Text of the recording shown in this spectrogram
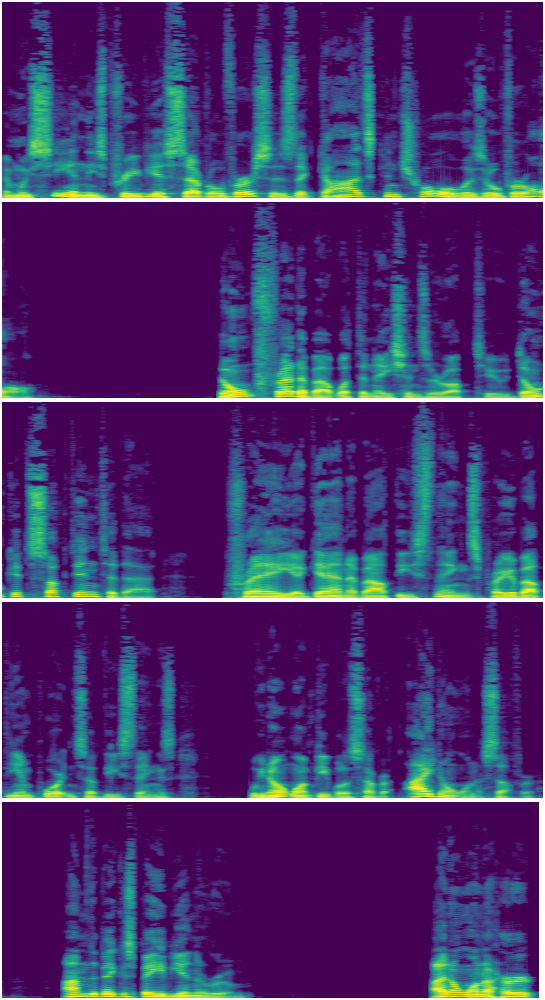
And we see in these previous several verses that God's control is over all. Don't fret about what the nations are up to. Don't get sucked into that. Pray again about these things. Pray about the importance of these things. We don't want people to suffer. I don't want to suffer. I'm the biggest baby in the room. I don't want to hurt.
